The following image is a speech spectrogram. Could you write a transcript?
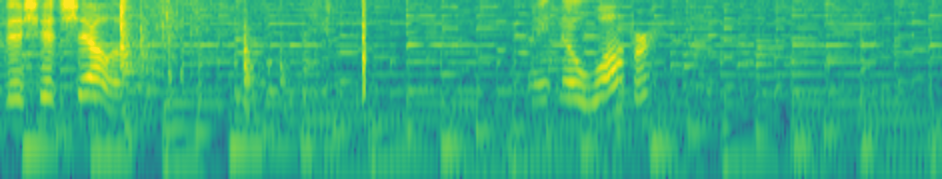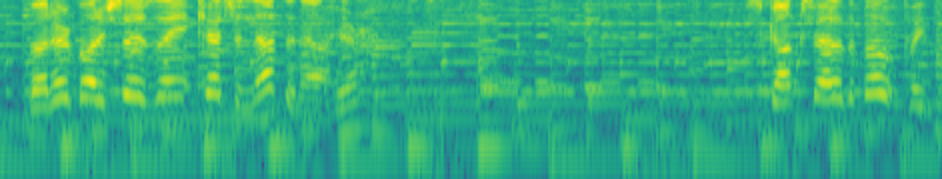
fish hit shallow. Ain't no whopper. But everybody says they ain't catching nothing out here. Skunks out of the boat, people.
